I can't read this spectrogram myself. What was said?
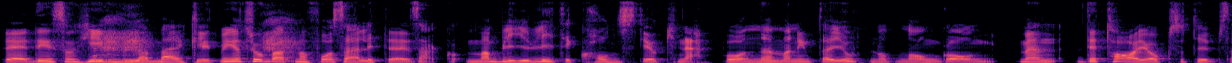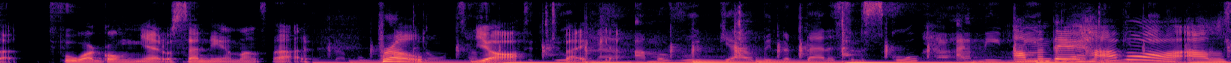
det är så himla märkligt. Men jag tror bara att man får så här lite, så här, man blir ju lite konstig och knäpp och när man inte har gjort något någon gång. Men det tar ju också typ så här två gånger och sen är man så här, Pro. ja, verkligen. Ja, me men det här var allt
